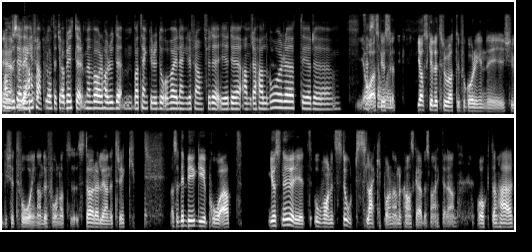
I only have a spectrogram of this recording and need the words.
Om du eh, säger längre fram, förlåt att jag bryter, men var har du vad tänker du då? Vad är längre fram för dig? Är det andra halvåret? Är det ja, nästa jag skulle, år? Jag skulle tro att du får gå in i 2022 innan du får något större lönetryck. Alltså det bygger ju på att just nu är det ju ett ovanligt stort slack på den amerikanska arbetsmarknaden och de här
